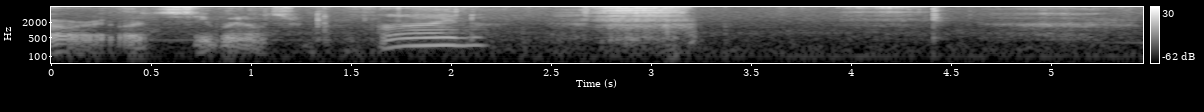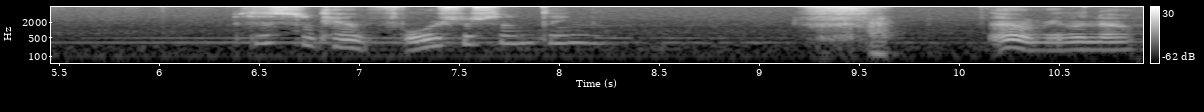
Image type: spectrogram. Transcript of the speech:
Alright, let's see what else we can find. Is this some kind of force or something? I don't really know.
